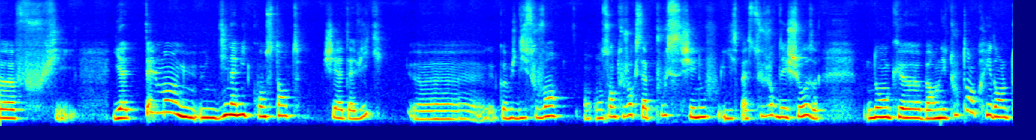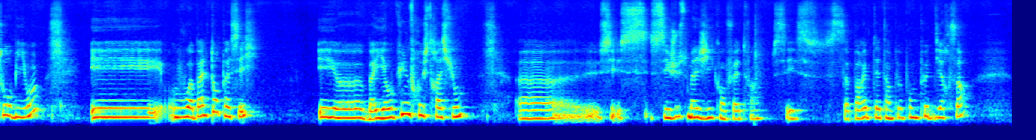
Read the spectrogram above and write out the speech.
il y a tellement une, dynamique constante chez Atavik. Euh, comme je dis souvent, on, sent toujours que ça pousse chez nous. Il se passe toujours des choses. Donc euh, bah, on est tout le temps pris dans le tourbillon et on ne voit pas le temps passer. Et euh, bah, il n'y a aucune frustration. C'est juste magique en fait. Enfin, ça paraît peut-être un peu pompeux de dire ça,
